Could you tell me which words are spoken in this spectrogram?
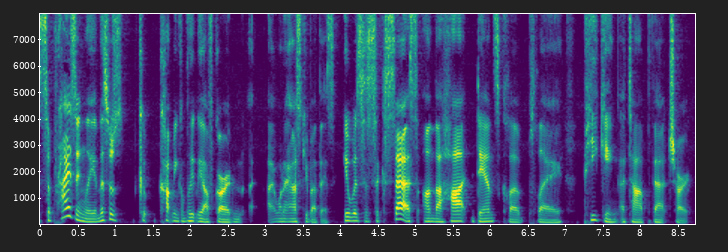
Surprisingly, and this was c- caught me completely off guard, and I want to ask you about this. It was a success on the Hot Dance Club play, peaking atop that chart.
